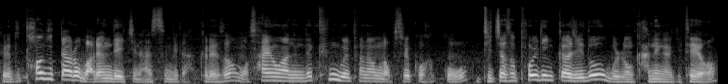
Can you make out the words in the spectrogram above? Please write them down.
그래도 턱이 따로 마련되어 있지는 않습니다. 그래서 뭐 사용하는데 큰 불편함은 없을 것 같고 뒷좌석 폴딩까지도 물론 가능하게 돼요.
